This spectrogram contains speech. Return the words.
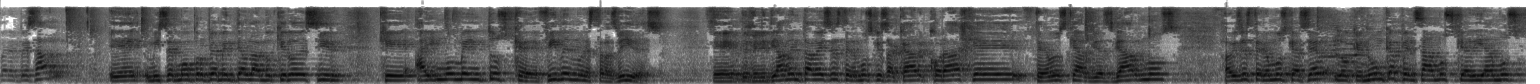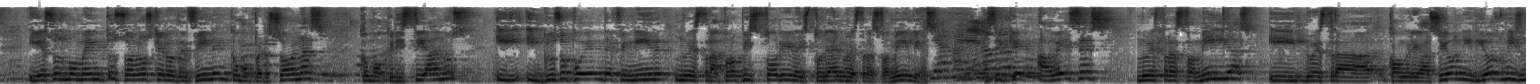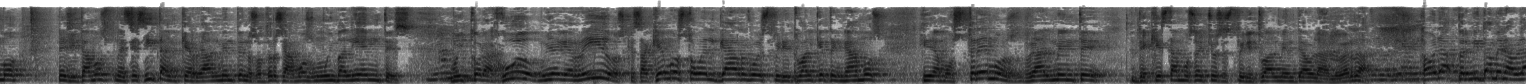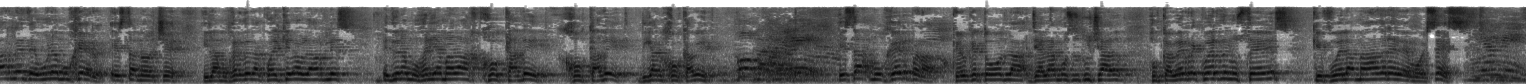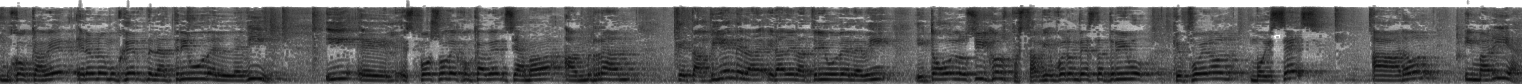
para empezar, eh, mi sermón propiamente hablando, quiero decir que hay momentos que definen nuestras vidas. Eh, definitivamente a veces tenemos que sacar coraje, tenemos que arriesgarnos, a veces tenemos que hacer lo que nunca pensamos que haríamos y esos momentos son los que nos definen como personas, como cristianos e incluso pueden definir nuestra propia historia y la historia de nuestras familias. Así que a veces nuestras familias y nuestra congregación y Dios mismo necesitamos, necesitan que realmente nosotros seamos muy valientes, muy corajudos, muy aguerridos, que saquemos todo el garbo espiritual que tengamos y demostremos realmente de qué estamos hechos espiritualmente hablando, ¿verdad? Ahora, permítanme hablarles de una mujer esta noche y la mujer de la cual quiero hablarles es de una mujer llamada Jocabet, Jocabet, digan Jocabet. Esta mujer, para, creo que todos la, ya la hemos escuchado, Jocabet, recuerden ustedes que fue la madre de Moisés. Jocabet era una mujer de la tribu del Leví y el esposo de Jocabet se llamaba Amram que también era de la tribu de Leví, y todos los hijos, pues también fueron de esta tribu, que fueron Moisés, Aarón y María.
